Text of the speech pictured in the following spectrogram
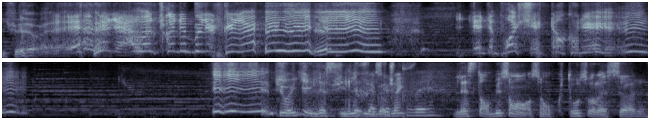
Il fait. Puis oui, il laisse, il- le gobelin pouvais. laisse tomber son, son couteau sur le sol.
